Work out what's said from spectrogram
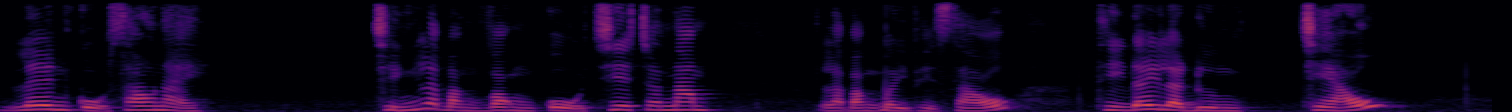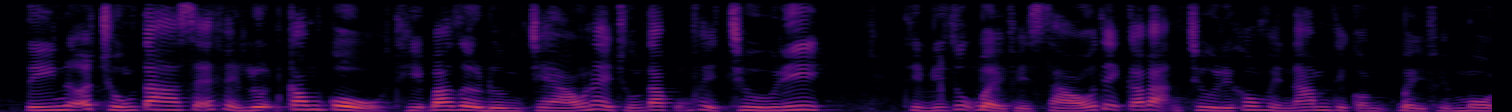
lên cổ sau này chính là bằng vòng cổ chia cho 5 là bằng 7,6 thì đây là đường chéo. Tí nữa chúng ta sẽ phải lượn cong cổ thì bao giờ đường chéo này chúng ta cũng phải trừ đi. Thì ví dụ 7,6 thì các bạn trừ đi 0,5 thì còn 7,1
